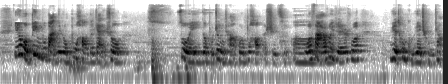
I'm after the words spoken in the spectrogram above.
因为我并不把那种不好的感受作为一个不正常或者不好的事情，哦我反而会觉得说，越痛苦越成长。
